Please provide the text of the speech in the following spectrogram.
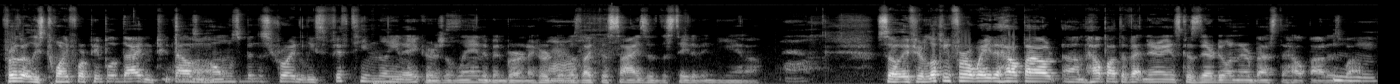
Further, at least 24 people have died and 2,000 homes have been destroyed. At least 15 million acres of land have been burned. I heard it was like the size of the state of Indiana. So if you're looking for a way to help out, um, help out the veterinarians because they're doing their best to help out as well. And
